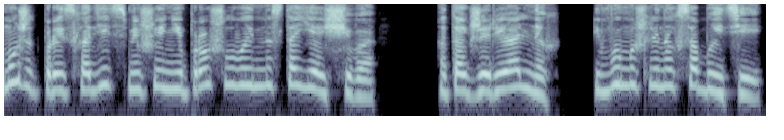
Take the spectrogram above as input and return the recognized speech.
может происходить смешение прошлого и настоящего, а также реальных и вымышленных событий.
